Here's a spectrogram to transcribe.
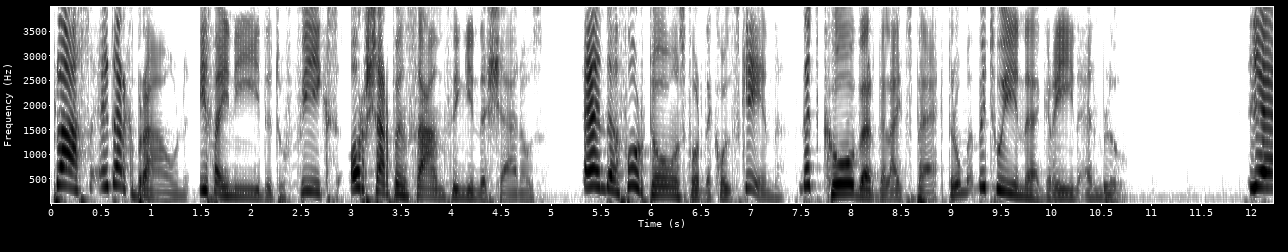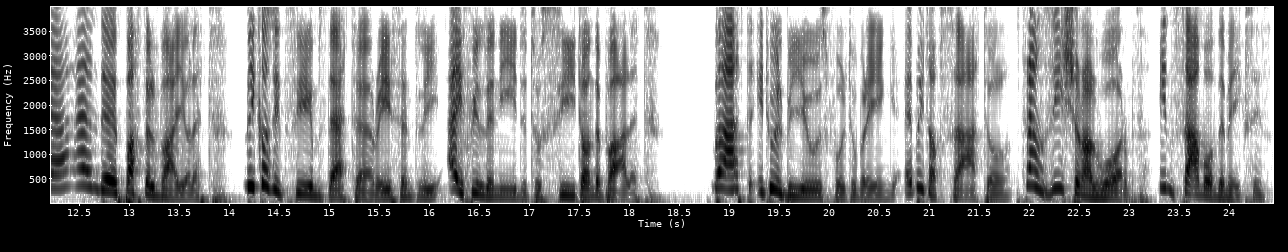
plus a dark brown if I need to fix or sharpen something in the shadows, and 4 tones for the cold skin that cover the light spectrum between green and blue. Yeah, and the pastel violet, because it seems that uh, recently I feel the need to sit on the palette. But it will be useful to bring a bit of subtle, transitional warmth in some of the mixes.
